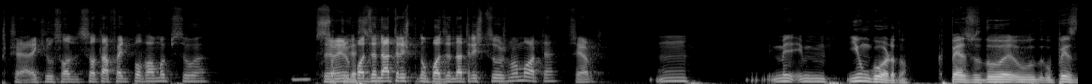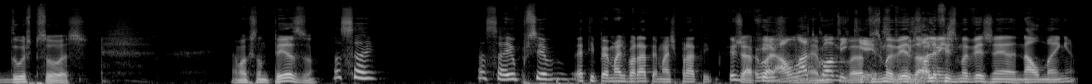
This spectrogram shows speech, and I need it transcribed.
Porque se calhar aquilo só, só está feito para levar uma pessoa. Só Também não, tivesse- podes andar três, não podes andar três pessoas numa moto, certo? Hum, hum, e um gordo que pesa o- o peso de duas pessoas? É uma questão de peso? Não sei. Não sei, eu percebo. É tipo, é mais barato, é mais prático. Eu já Agora, fiz. há um não lado é cómico, eu é, fiz uma tu vez, olha, alguém- fiz uma vez na, na Alemanha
